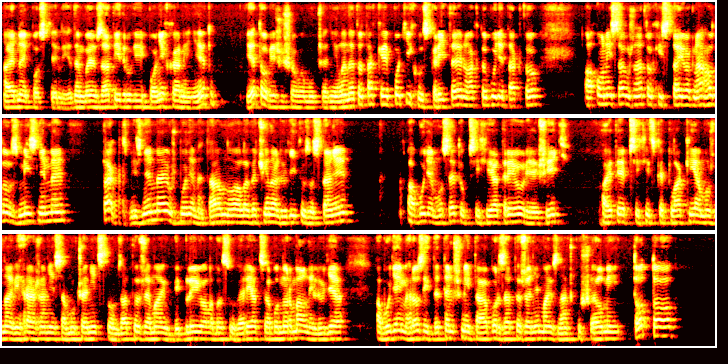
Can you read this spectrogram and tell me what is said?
na jednej posteli. Jeden bude vzatý, druhý ponechaný. Nie je to, je to v Ježišovom učení, len je to také potichu skryté. No ak to bude takto a oni sa už na to chystajú, ak náhodou zmizneme, tak zmizneme, už budeme tam, no ale väčšina ľudí tu zostane a bude musieť tú psychiatriu riešiť aj tie psychické tlaky a možno aj vyhrážanie sa mučenictvom za to, že majú Bibliu alebo sú veriaci alebo normálni ľudia a bude im hroziť detenčný tábor za to, že nemajú značku šelmy. Toto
